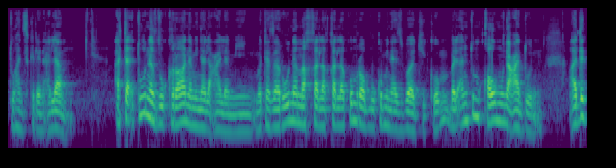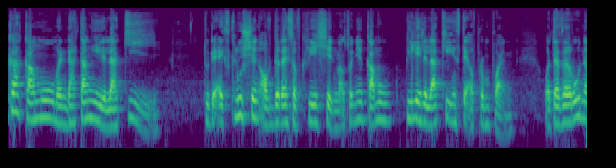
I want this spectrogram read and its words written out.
Tuhan sekalian alam أتأتون الذكران من العالمين وتذرون ما خلق لكم ربكم من أزواجكم بل أنتم قوم عادون Adakah kamu mendatangi lelaki to the exclusion of the rest of creation maksudnya kamu pilih lelaki instead of perempuan watazaruna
